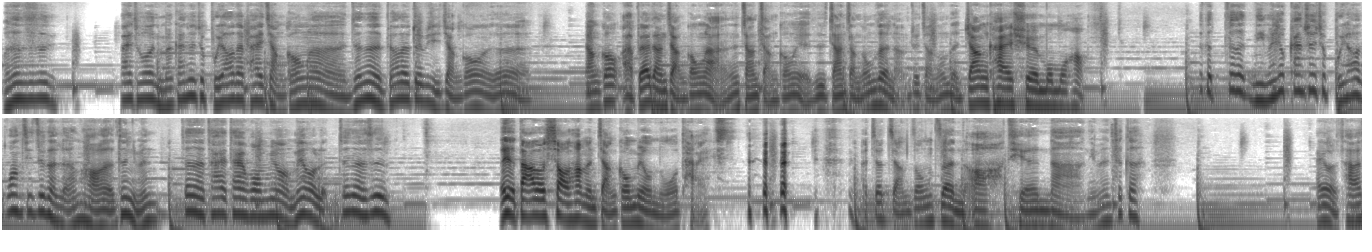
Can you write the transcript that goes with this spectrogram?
我真是拜托你们干脆就不要再拍蒋公了，真的不要再对不起蒋公了，真的蒋公啊，不要讲蒋公啦，讲蒋公也是讲蒋中正啊，就蒋中正，张开薛摸摸号。这个这个，你们就干脆就不要忘记这个人好了。这你们真的太太荒谬了，没有人真的是，而且大家都笑他们蒋公没有挪台，叫蒋中正啊、天哪，你们这个还有他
